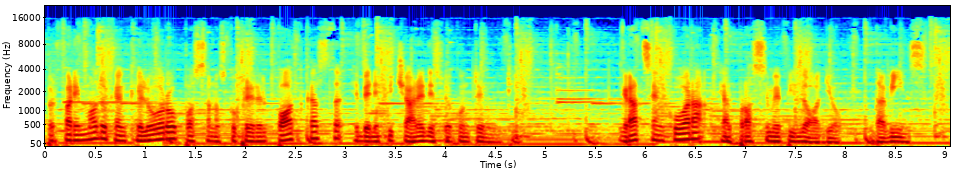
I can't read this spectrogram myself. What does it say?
per fare in modo che anche loro possano scoprire il podcast e beneficiare dei suoi contenuti. Grazie ancora e al prossimo episodio. Da Vince.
